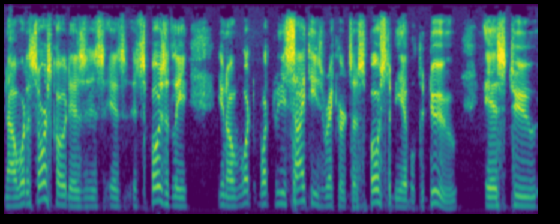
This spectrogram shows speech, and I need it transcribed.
Now, what a source code is is is, is supposedly, you know, what what these CITES records are supposed to be able to do is to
